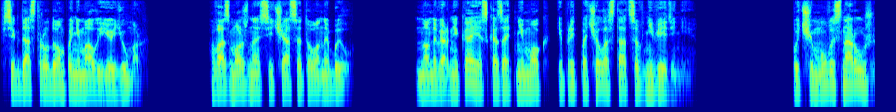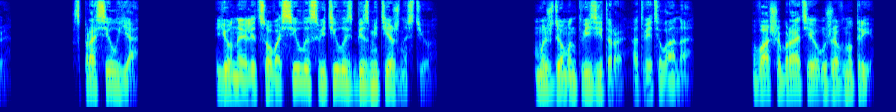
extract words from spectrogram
Всегда с трудом понимал ее юмор. Возможно, сейчас это он и был. Но наверняка я сказать не мог и предпочел остаться в неведении. «Почему вы снаружи?» — спросил я. Юное лицо Василы светилось безмятежностью. «Мы ждем инквизитора», — ответила она. «Ваши братья уже внутри».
